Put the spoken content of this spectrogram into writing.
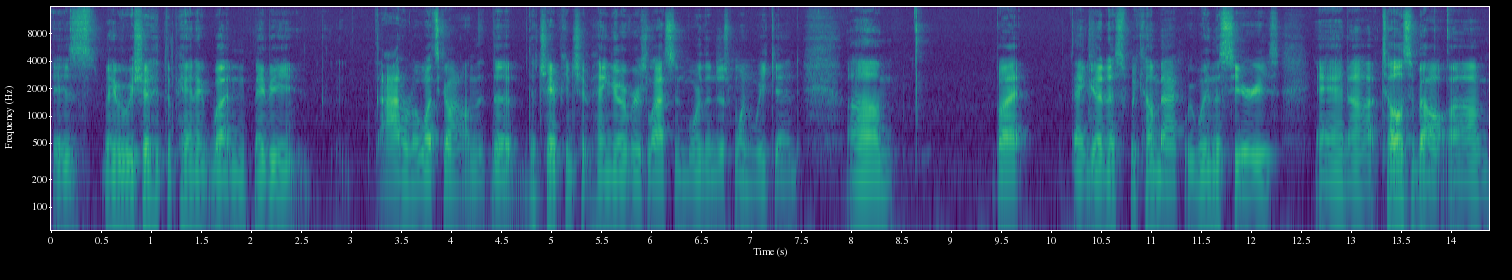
is, maybe we should hit the panic button. Maybe I don't know what's going on. The the, the championship hangover is lasting more than just one weekend, um, but thank goodness we come back, we win the series, and uh, tell us about um,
